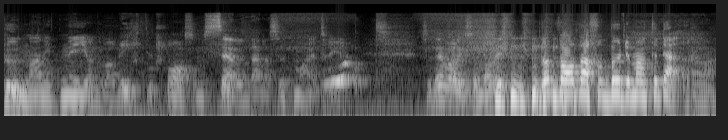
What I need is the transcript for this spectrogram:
199 om det var riktigt bra som Zelda eller Super Mario 3. Så det var liksom... ja, visst. Va- va- varför bodde man inte där? Ja.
